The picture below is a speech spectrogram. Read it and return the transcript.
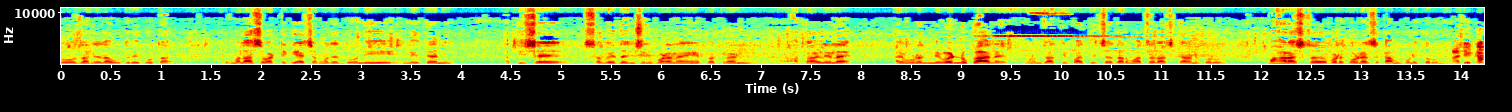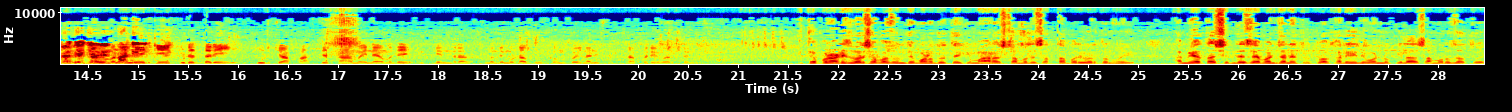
तो झालेला उद्रेक होता. आणि मला असं वाटतं की याच्यामध्ये दोन्ही नेत्यांनी अतिशय संवेदनशीलपणाने हे प्रकरण हाताळलेलं आहे. आणि म्हणून निवडणुका आल्या आहेत. म्हणून जातीपातीचं धर्माचं राजकारण करून महाराष्ट्र भडकवण्याचं काम कोणी करू नये. अधिकाऱ्यांनी काल म्हणाले की कुठेतरी पुढच्या पाच ते सहा महिन्यामध्ये केंद्रामध्ये मोठा भूकंप येईल आणि सत्ता परिवर्तन होईल इथे पण अडीच वर्षापासून ते म्हणत होते की महाराष्ट्रामध्ये सत्ता परिवर्तन होईल. आम्ही आता शिंदेसाहेबांच्या नेतृत्वाखाली निवडणुकीला सामोरं जातोय.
